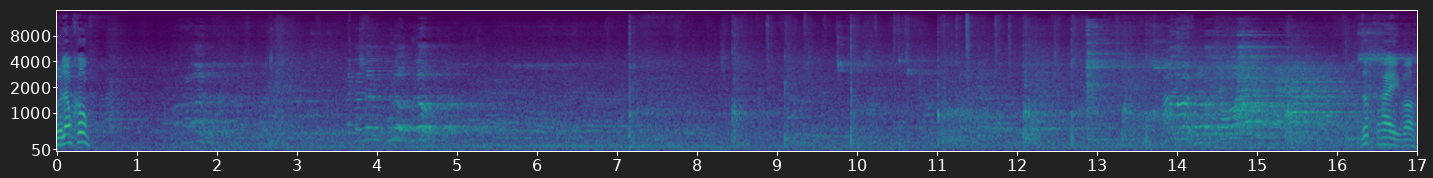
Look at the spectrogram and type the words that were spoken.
15 không. Rất hay vâng.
